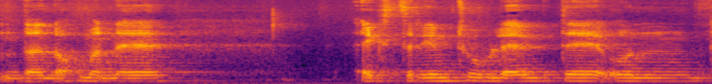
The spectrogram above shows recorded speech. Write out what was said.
und dann nochmal eine extrem turbulente und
